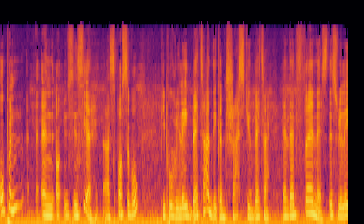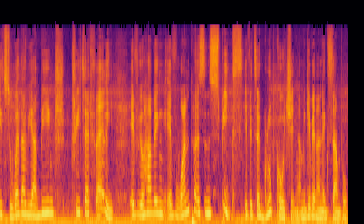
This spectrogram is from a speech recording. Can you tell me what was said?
open and uh, sincere as possible people relate better and they can trust you better. And then fairness this relates to whether we are being tr- treated fairly. If you're having if one person speaks if it's a group coaching i'm giving an example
